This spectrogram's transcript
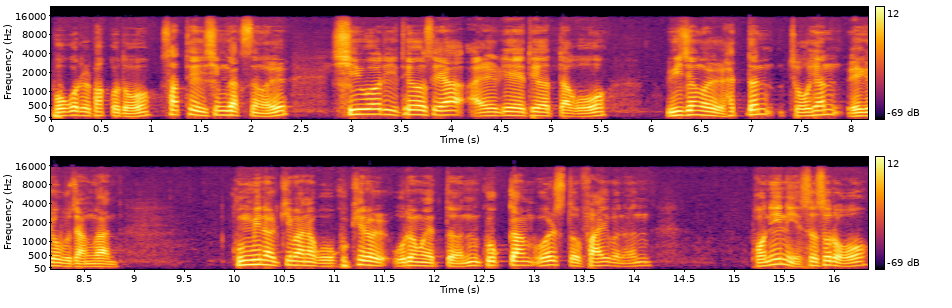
보고를 받고도 사태의 심각성을 10월이 되어서야 알게 되었다고 위정을 했던 조현 외교부 장관. 국민을 기만하고 국회를 우롱했던 국감 월스트 5는 본인이 스스로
